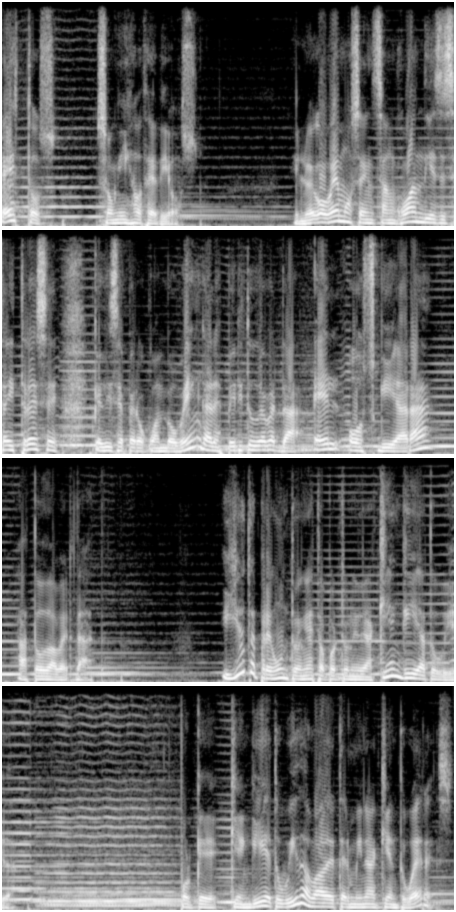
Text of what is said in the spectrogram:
estos son hijos de Dios. Y luego vemos en San Juan 16:13 que dice, pero cuando venga el Espíritu de verdad, Él os guiará a toda verdad. Y yo te pregunto en esta oportunidad, ¿quién guía tu vida? Porque quien guíe tu vida va a determinar quién tú eres.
